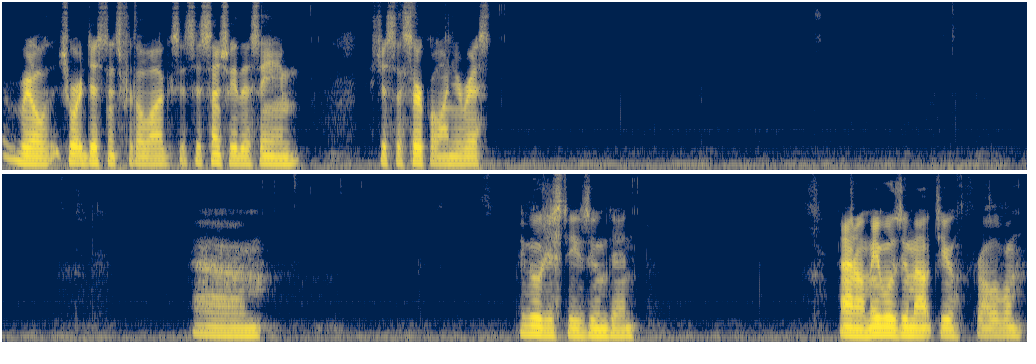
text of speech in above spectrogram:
real short distance for the lugs. It's essentially the same. It's just a circle on your wrist. Um, maybe we'll just stay zoomed in. I don't know. Maybe we'll zoom out too for all of them.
